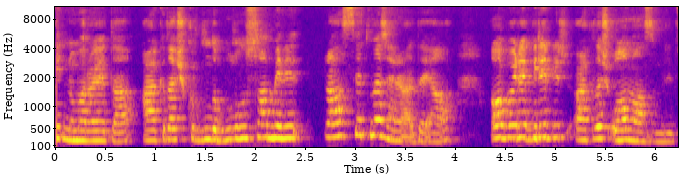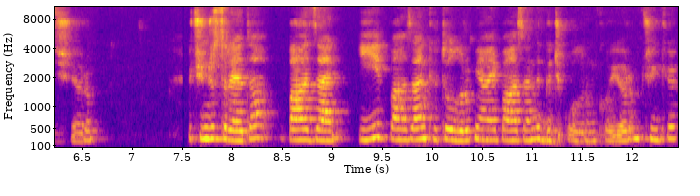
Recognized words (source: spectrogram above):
Bir numaraya da arkadaş grubunda bulunsam beni rahatsız etmez herhalde ya. Ama böyle birebir arkadaş olamazdım diye düşünüyorum. Üçüncü sıraya da bazen iyi bazen kötü olurum. Yani bazen de gıcık olurum koyuyorum. Çünkü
